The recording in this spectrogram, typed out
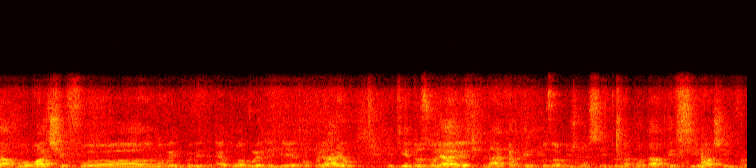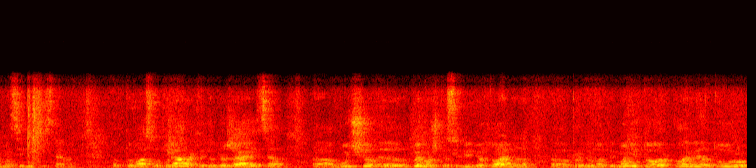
або бачив новинку від Apple в вигляді окулярів, які дозволяють на картинку зовнішнього світу накладати всі ваші інформаційні системи. Тобто у вас в окулярах відображається е, будь-що, е, ви можете собі віртуально е, придумати монітор, клавіатуру,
